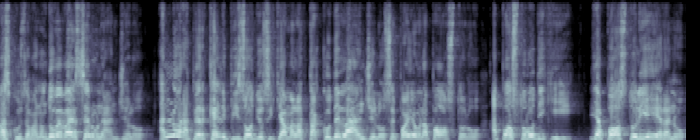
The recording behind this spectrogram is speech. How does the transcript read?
Ma scusa, ma non doveva essere un angelo? Allora perché l'episodio si chiama l'attacco dell'angelo se poi è un apostolo? Apostolo di chi? Gli apostoli erano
